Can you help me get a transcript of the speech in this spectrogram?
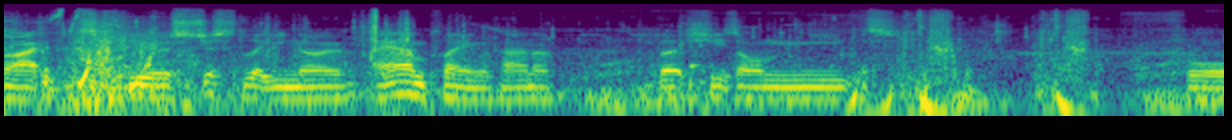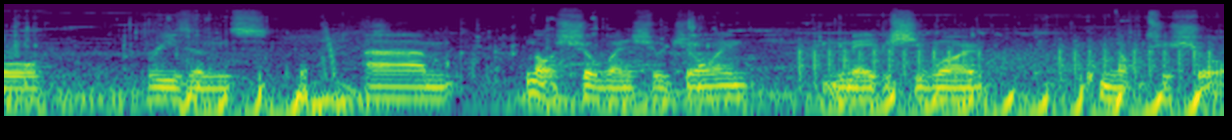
Right, so viewers, just to let you know, I am playing with Hannah, but she's on mute for reasons. Um, not sure when she'll join. Maybe she won't. Not too sure.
